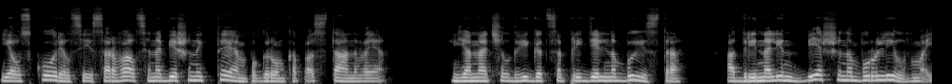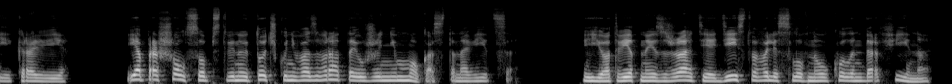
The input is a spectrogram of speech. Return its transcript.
Я ускорился и сорвался на бешеный темп, громко постановая. Я начал двигаться предельно быстро. Адреналин бешено бурлил в моей крови. Я прошел собственную точку невозврата и уже не мог остановиться. Ее ответные сжатия действовали словно укол эндорфина.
